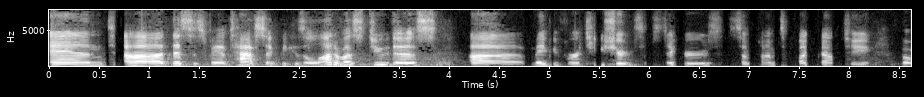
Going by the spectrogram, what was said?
And uh, this is fantastic because a lot of us do this uh, maybe for a t-shirt some stickers, sometimes a bug bounty, but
